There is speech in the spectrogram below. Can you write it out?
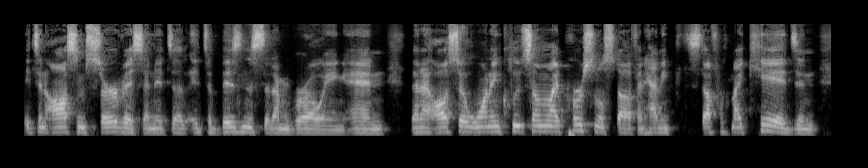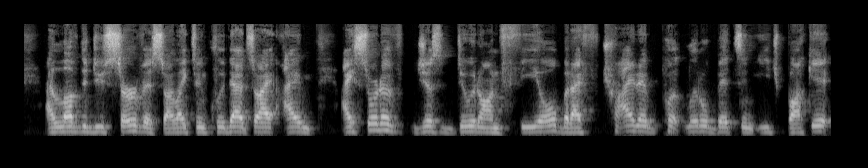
it's an awesome service and it's a, it's a business that I'm growing. And then I also want to include some of my personal stuff and having stuff with my kids. And I love to do service. So I like to include that. So I, I, I sort of just do it on feel, but I try to put little bits in each bucket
